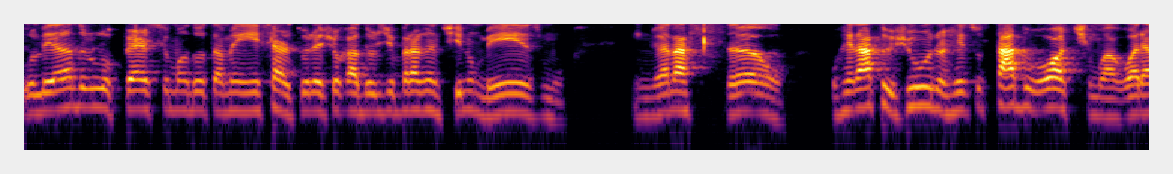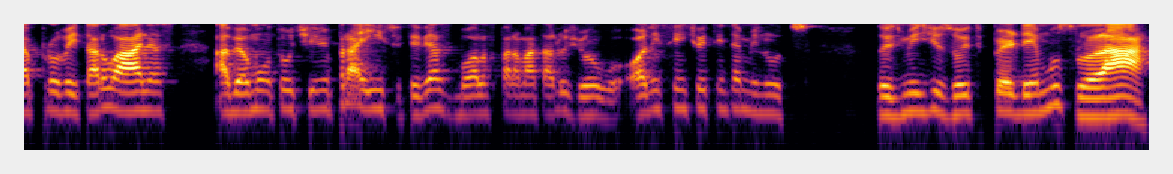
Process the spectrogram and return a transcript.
O Leandro Lupercio mandou também, esse Arthur é jogador de Bragantino mesmo. Enganação. O Renato Júnior, resultado ótimo, agora é aproveitar o Allianz. Abel montou o time para isso e teve as bolas para matar o jogo. Olha em 180 minutos. 2018 perdemos lá.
